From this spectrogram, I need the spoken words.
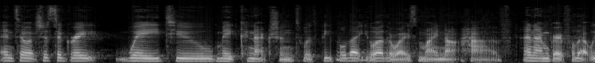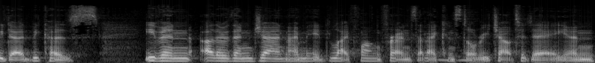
and so it's just a great way to make connections with people that you otherwise might not have. And I'm grateful that we did because even other than Jen, I made lifelong friends that I can still reach out today. And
